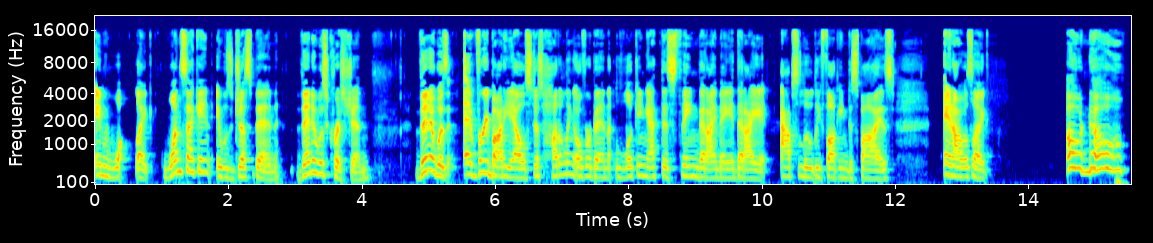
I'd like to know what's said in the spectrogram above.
in one, like one second it was just Ben, then it was Christian. Then it was everybody else just huddling over Ben looking at this thing that I made that I absolutely fucking despised. And I was like, "Oh no.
